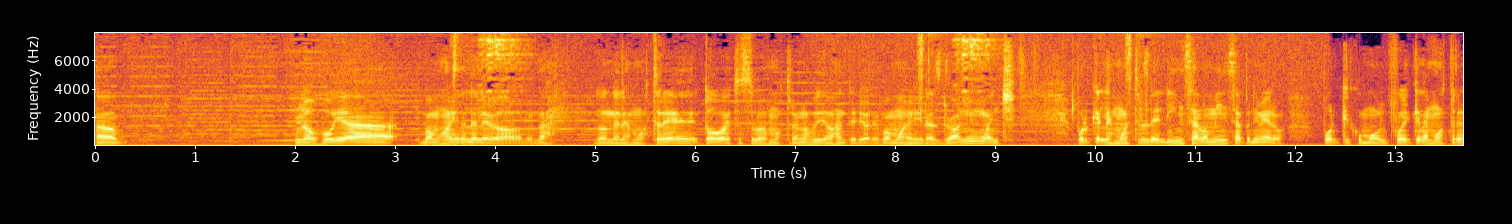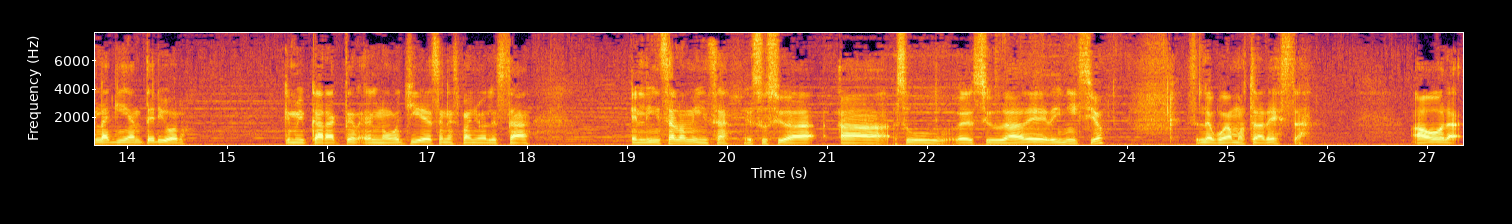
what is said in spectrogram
Uh, los voy a... Vamos a ir al elevador, ¿verdad? Donde les mostré... Todo esto se los mostré en los videos anteriores. Vamos a ir al Drowning Wench. ¿Por qué les muestro el de Linza Lominza primero? Porque como fue el que les mostré la guía anterior, que mi carácter, el nuevo GS en español está en Linza Lominza, es su ciudad, uh, su eh, ciudad de, de inicio. Les voy a mostrar esta. Ahora,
